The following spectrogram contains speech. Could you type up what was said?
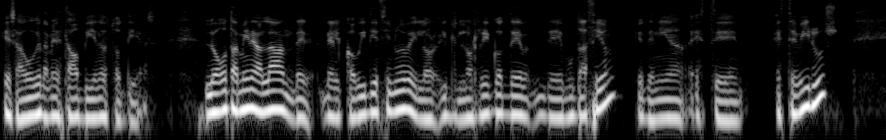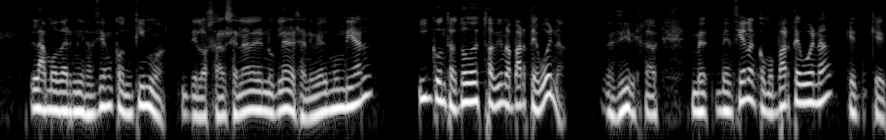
que es algo que también estamos viendo estos días. Luego también hablaban de- del COVID-19 y, lo- y los riesgos de, de mutación que tenía este, este virus, la modernización continua de los arsenales nucleares a nivel mundial y contra todo esto había una parte buena. Es decir, me- mencionan como parte buena, que, que-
